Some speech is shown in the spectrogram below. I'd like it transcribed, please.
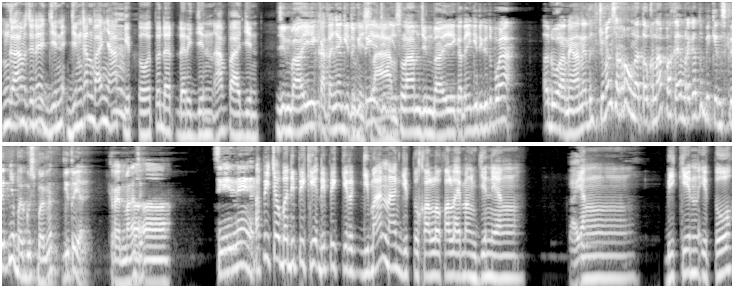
Enggak maksudnya jin jin kan banyak gitu. Itu dari, dari jin apa jin? Jin baik katanya gitu-gitu Jin ya jin Islam. Islam jin baik katanya gitu-gitu pokoknya aduh aneh-aneh deh. Cuman seru nggak tahu kenapa kayak mereka tuh bikin skripnya bagus banget gitu ya. Keren banget sih. Heeh. si ini Tapi coba dipikir dipikir gimana gitu kalau kalau emang jin yang yang bikin itu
